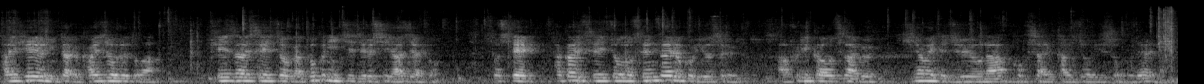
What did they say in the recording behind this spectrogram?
太平洋に至る海上ルートは経済成長が特に著しいアジアとそして高い成長の潜在力を有するアフリカをつなぐ極めて重要な国際海上輸送路であります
